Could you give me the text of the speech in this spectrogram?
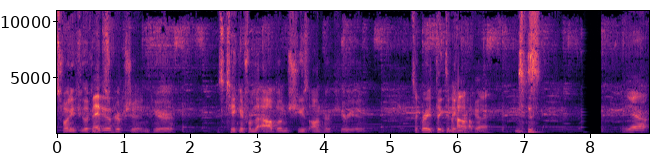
It's funny if you look at the description here. It's taken from the album "She's on Her Period." It's a great thing to name Okay. Yeah.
